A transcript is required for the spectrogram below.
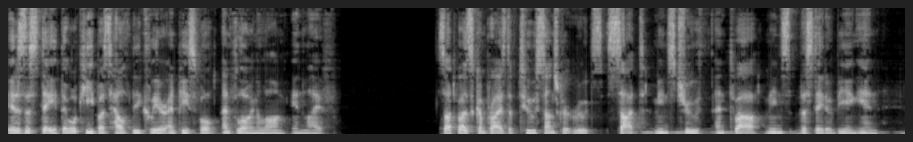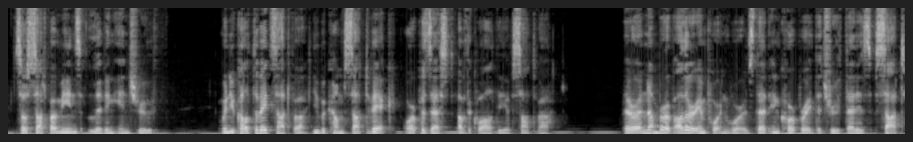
It is the state that will keep us healthy, clear, and peaceful and flowing along in life. Sattva is comprised of two Sanskrit roots. Sat means truth and Tva means the state of being in. So Sattva means living in truth. When you cultivate Sattva, you become Sattvik, or possessed of the quality of Sattva. There are a number of other important words that incorporate the truth that is Sat,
